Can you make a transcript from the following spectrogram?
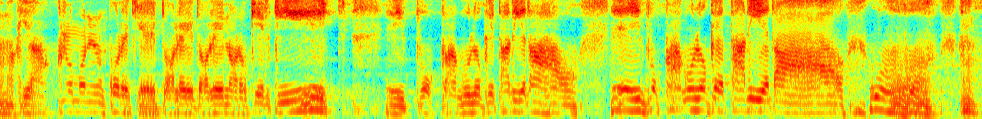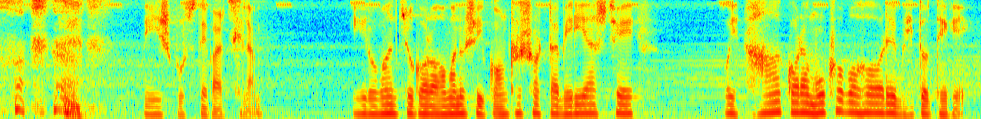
আমাকে আক্রমণ করেছে দলে দলে নরকের কীট। এই পোকাগুলোকে তাড়িয়ে দাও, এই পোকাগুলোকে তাড়িয়ে দাও। উহ বেশ বুঝতে পারছিলাম। এই রোমাঞ্চকর অমানসিক কণ্ঠস্বরটা বেরিয়ে আসছে ওই হাঁ করা মুখবহরের ভিতর থেকে।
